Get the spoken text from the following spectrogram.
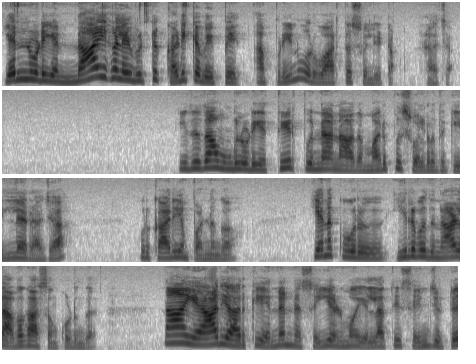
என்னுடைய நாய்களை விட்டு கடிக்க வைப்பேன் அப்படின்னு ஒரு வார்த்தை சொல்லிட்டான் ராஜா. இதுதான் உங்களுடைய தீர்ப்புன்னா நான் அதை மறுப்பு சொல்கிறதுக்கு இல்லை ராஜா. ஒரு காரியம் பண்ணுங்க. எனக்கு ஒரு இருபது நாள் அவகாசம் கொடுங்க. நான் யார் யாருக்கு என்னென்ன செய்யணுமோ எல்லாத்தையும் செஞ்சுட்டு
